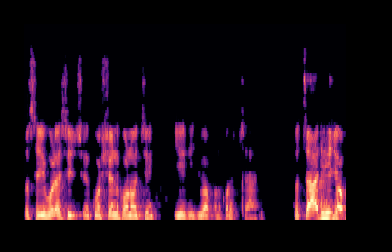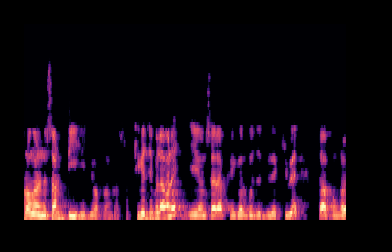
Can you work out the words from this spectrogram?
তো সেই বৰা কোৱেশ্চন কোন আছে এই যে আপোনাকৰ 4 তো 4 হ'ল আপোনাকৰ আনসার ডি হ'ল আপোনাকৰ ঠিক আছে মানে এই আনসার ফিগাৰক যদি দেখিবে তো আপোনাকৰ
